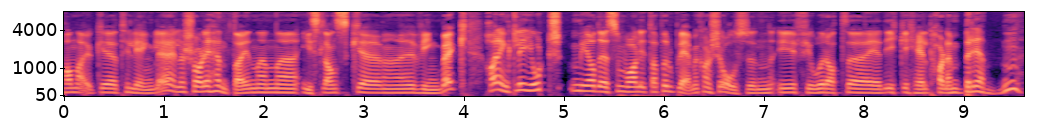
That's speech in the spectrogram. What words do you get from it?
han er jo ikke tilgjengelig. Eller så har de henta inn en eh, islandsk wingback. Har egentlig gjort mye av det som var litt av problemet kanskje i Ålesund i fjor, at de ikke helt har den bredden.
